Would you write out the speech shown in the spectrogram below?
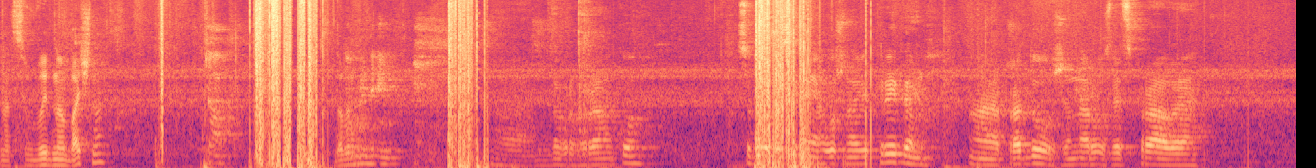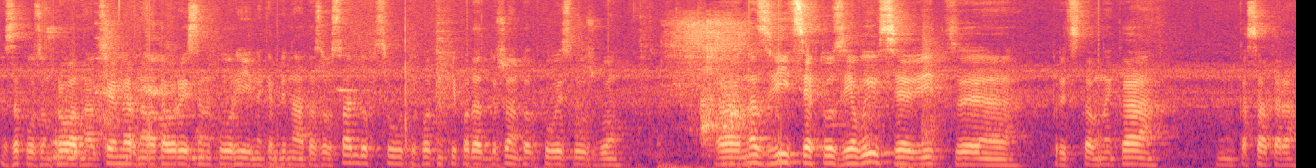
Нас видно, бачно? Так, Добре. добрий день. Доброго ранку. Судове засідання оголошено відкритим. Продовжено розгляд справи за позовом приватного акціонерного товариства металургійного комбінату «Азовсталь» ФСУ піхотників подат Державної податкової служби. Назвіться, хто з'явився від е, представника касатора.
